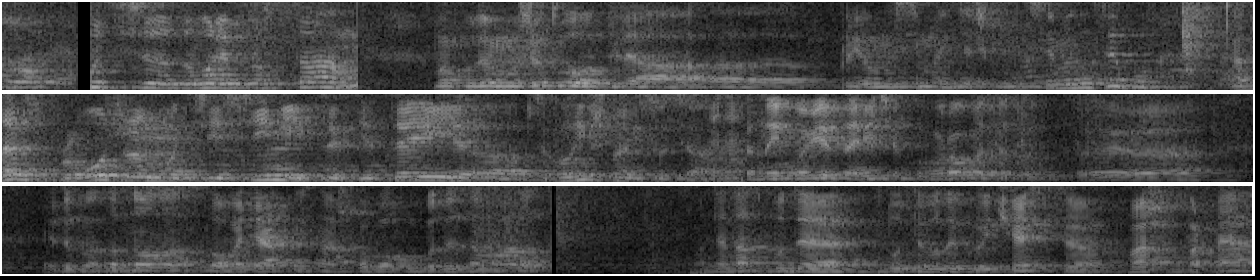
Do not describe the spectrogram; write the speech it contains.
Суть е, доволі проста. Ми будуємо житло для е, прийомних сімей дитячого сімейного типу, а далі супроводжуємо ці сім'ї, цих дітей е, психологічно і соціально. Неймовірна річ, яку ви робите тут. Я думаю, одного слова дякую з нашого боку буде замало. Для нас буде бути великою честю вашим партнером.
